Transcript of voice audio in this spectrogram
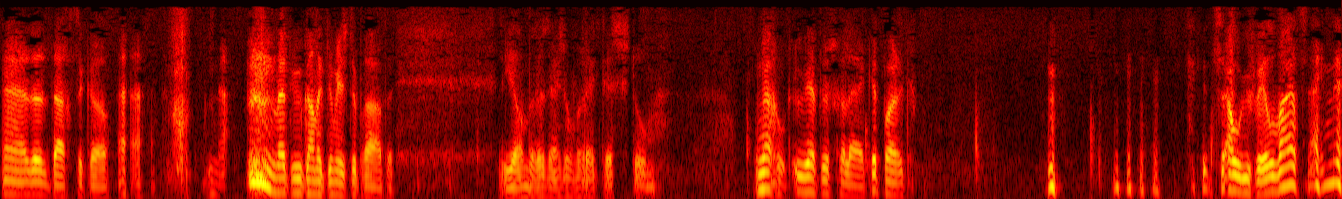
dat dacht ik al. nou, met u kan ik tenminste praten. Die anderen zijn zo verrekt en stom. Nou goed, u hebt dus gelijk, hè, Park. Het zou u veel waard zijn eh,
